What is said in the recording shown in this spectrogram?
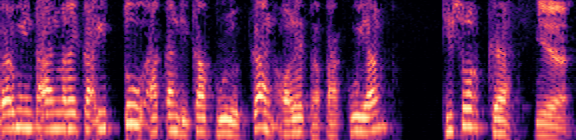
permintaan mereka itu akan dikabulkan oleh Bapakku yang di surga. Yeah.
